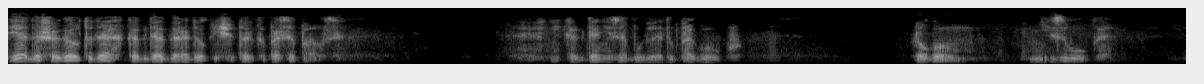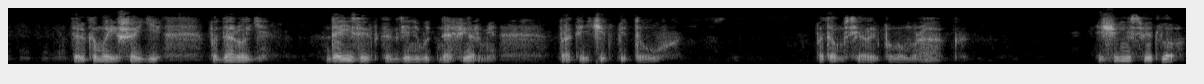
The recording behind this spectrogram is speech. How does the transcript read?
Я дошагал туда, когда городок еще только просыпался. Никогда не забуду эту прогулку. Кругом ни звука. Только мои шаги по дороге. Да изредка где-нибудь на ферме прокричит петух. Потом серый полумрак. Еще не светло,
